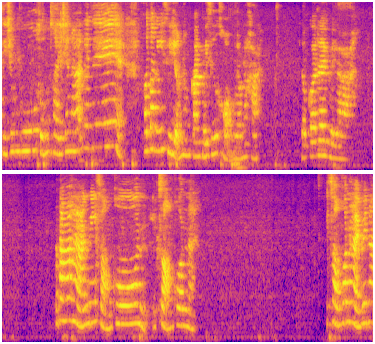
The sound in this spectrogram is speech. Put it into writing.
สีชมพูสงสัยชนะแน่ๆเพราะตอนนี้สีเหลืองทำการไปซื้อของแล้วนะคะ แล้วก็ได้เวลาทำอาหารมีสองคน อีกสองคนน่ะ อีกสองคนหายไปไหน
